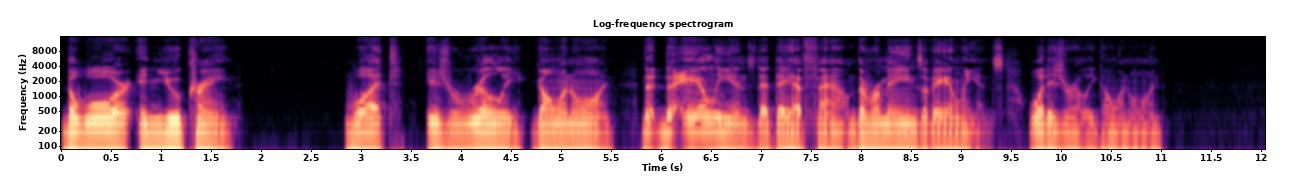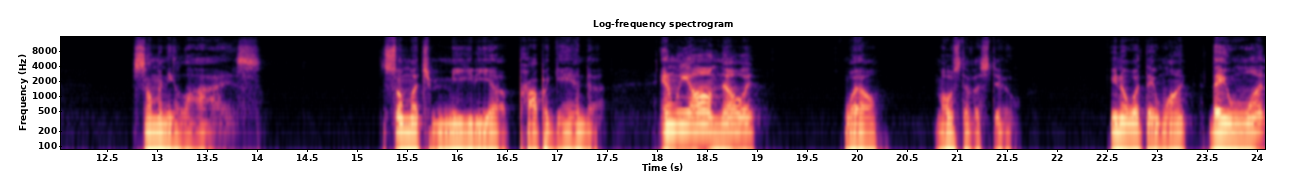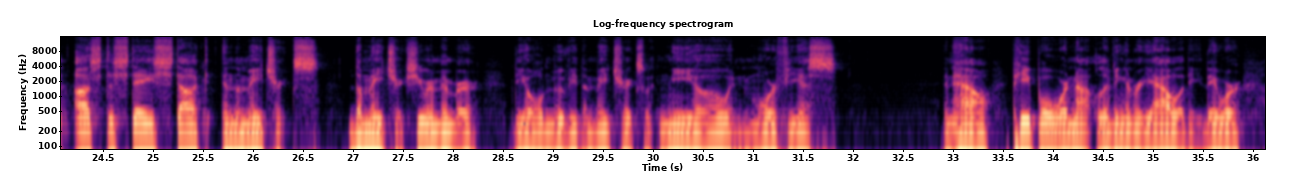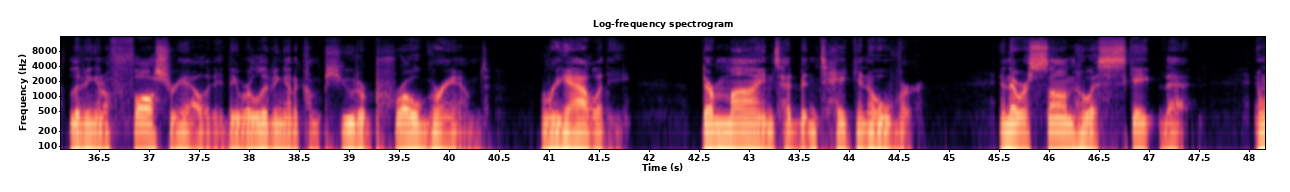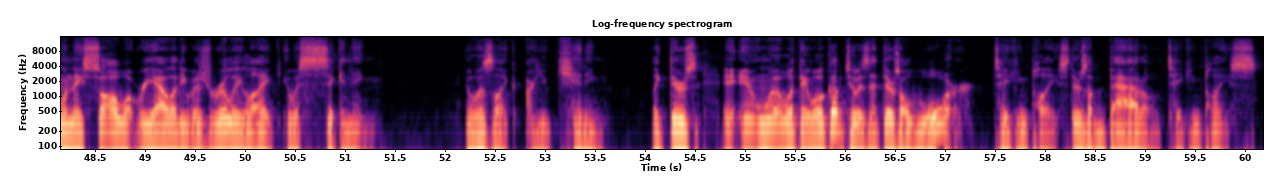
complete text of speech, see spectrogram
the war in Ukraine. What is really going on? The, the aliens that they have found, the remains of aliens. What is really going on? So many lies, so much media propaganda, and we all know it. Well, most of us do. You know what they want? They want us to stay stuck in the Matrix. The Matrix. You remember the old movie The Matrix with Neo and Morpheus? And how people were not living in reality. They were living in a false reality. They were living in a computer programmed reality. Their minds had been taken over. And there were some who escaped that. And when they saw what reality was really like, it was sickening. It was like, are you kidding? Like there's, and what they woke up to is that there's a war taking place, there's a battle taking place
